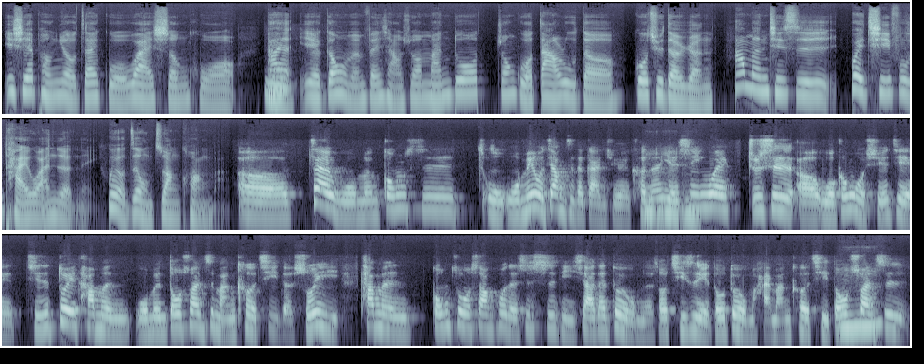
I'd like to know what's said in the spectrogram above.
一些朋友在国外生活，他也跟我们分享说，蛮多中国大陆的过去的人。他们其实会欺负台湾人呢？会有这种状况吗？呃，在我们公司，我我没有这样子的感觉，可能也是因为就是呃，我跟我学姐其实对他们，我们都算是蛮客气的，所以他们工作上或者是私底下在对我们的时候，其实也都对我们还蛮客气，都算是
